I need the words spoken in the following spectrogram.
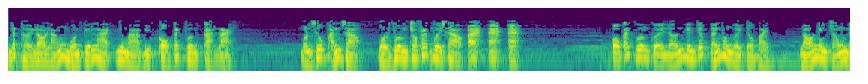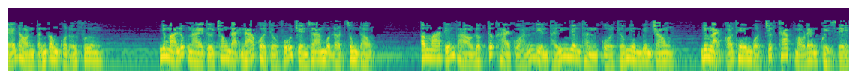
nhất thời lo lắng muốn tiến lại nhưng mà bị cổ cách vương cản lại. Muốn giúp hắn sao? Bổn vương cho phép ngươi sao? À, à, à. Cổ cách vương cười lớn liên tiếp đánh vào người Tiểu Bạch, nó nhanh chóng né đòn tấn công của đối phương. Nhưng mà lúc này từ trong đại não của Tiểu Vũ truyền ra một đợt rung động. Âm ma tiến vào được tức hải của hắn liền thấy nguyên thần của thiếu niên bên trong, nhưng lại có thêm một chiếc tháp màu đen quỷ dị.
